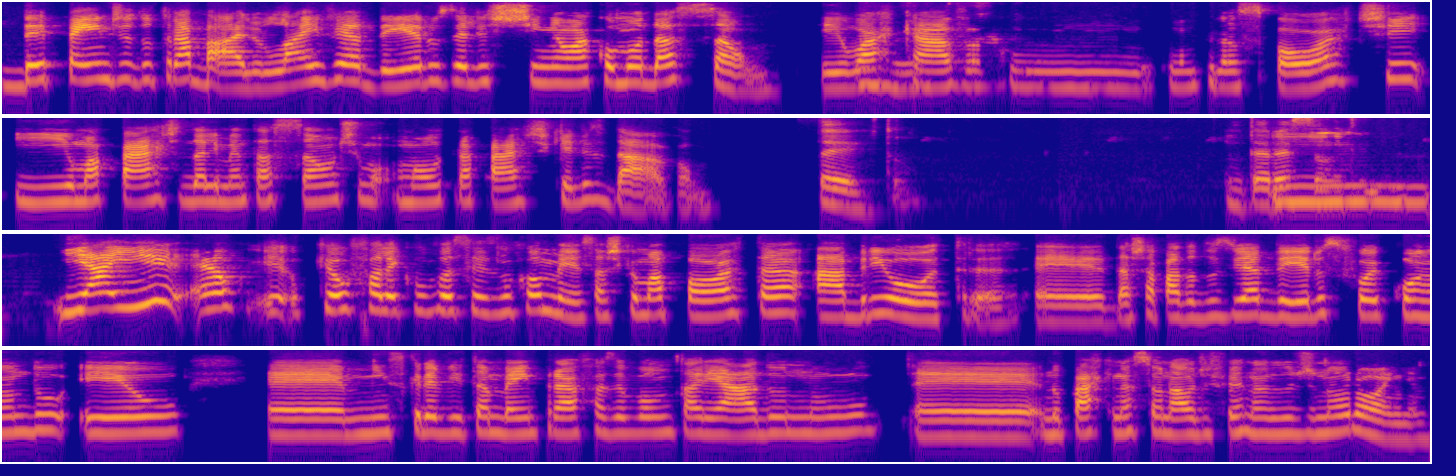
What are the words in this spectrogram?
Depende do trabalho. Lá em Veadeiros, eles tinham acomodação. Eu uhum. arcava com, com transporte e uma parte da alimentação tinha uma outra parte que eles davam. Certo. Interessante. E, e aí é o, é o, que eu falei com vocês no começo. Acho que uma porta abre outra. É, da Chapada dos Veadeiros foi quando eu é, me inscrevi também para fazer voluntariado no, é, no Parque Nacional de Fernando de Noronha.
